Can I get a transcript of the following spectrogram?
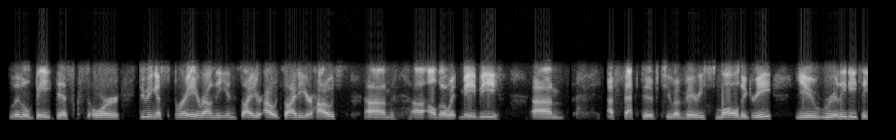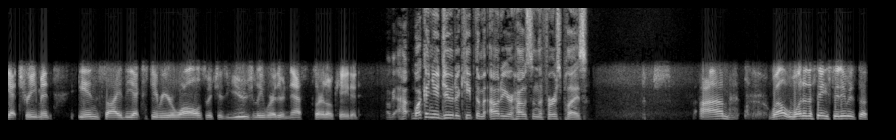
little bait discs or doing a spray around the inside or outside of your house, um, uh, although it may be um, effective to a very small degree, you really need to get treatment inside the exterior walls, which is usually where their nests are located. Okay, what can you do to keep them out of your house in the first place? Um, well, one of the things to do is to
